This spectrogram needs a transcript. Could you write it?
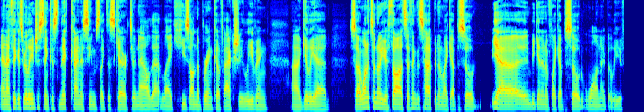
And I think it's really interesting because Nick kind of seems like this character now that like he's on the brink of actually leaving uh, Gilead. So I wanted to know your thoughts. I think this happened in like episode, yeah, in the beginning of like episode one, I believe.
